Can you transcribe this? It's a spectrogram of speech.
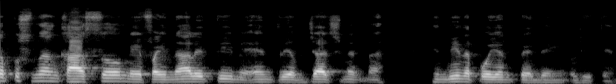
tapos na ang kaso, may finality, may entry of judgment na hindi na po yan pwedeng ulitin.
